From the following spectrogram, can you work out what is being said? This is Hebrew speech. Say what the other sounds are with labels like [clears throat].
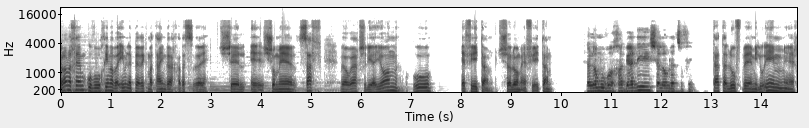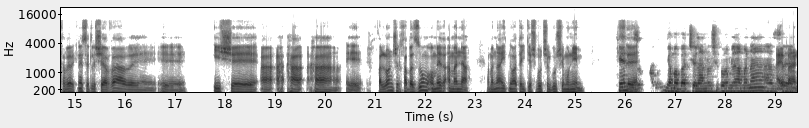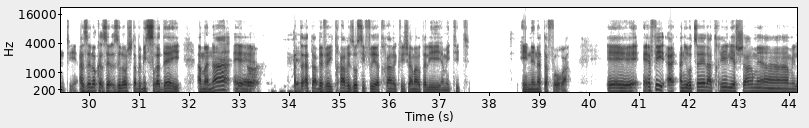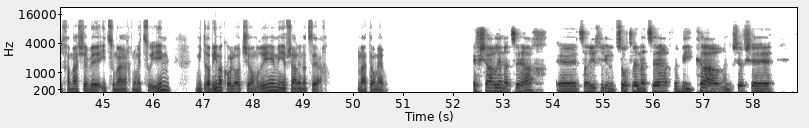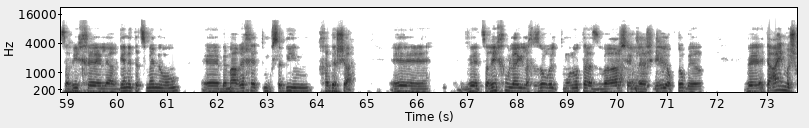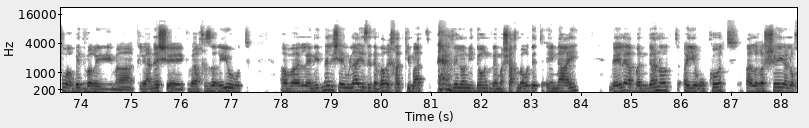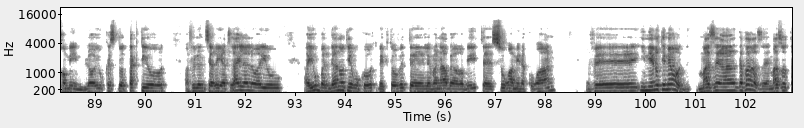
שלום לכם וברוכים הבאים לפרק 211 של uh, שומר סף והאורח שלי היום הוא אפי איתם. שלום אפי איתם. שלום וברכה גדי, שלום לצופים. תת אלוף במילואים, אה, חבר כנסת לשעבר, אה, איש, החלון שלך בזום אומר אמנה, אמנה היא תנועת ההתיישבות של גוש אמונים. כן, זה... גם הבת שלנו שקוראים לה אמנה, אז... הבנתי, אז זה לא כזה, זה לא שאתה במשרדי אמנה, אה, לא, אתה. אתה בביתך וזו ספרייתך וכפי שאמרת לי היא אמיתית, איננה תפאורה. אה, אפי, אני רוצה להתחיל ישר מהמלחמה שבעיצומה אנחנו מצויים, מתרבים הקולות שאומרים אי אפשר לנצח, מה אתה אומר? אפשר לנצח, אה, צריך לרצות לנצח ובעיקר אני חושב שצריך אה, לארגן את עצמנו אה, במערכת מושגים חדשה. וצריך אולי לחזור אל תמונות הזוועה של השביעי לאוקטובר ואת העין משכו הרבה דברים, כלי הנשק והאכזריות אבל אה, נדמה לי שאולי איזה דבר אחד כמעט [clears throat] ולא נידון ומשך מאוד את עיניי ואלה הבנדנות הירוקות על ראשי הלוחמים, לא היו קסדות טקטיות, אפילו אמצעי ראיית לילה לא היו, היו בנדנות ירוקות בכתובת אה, לבנה בערבית, אה, סורה מן הקוראן, ועניין אותי מאוד, מה זה הדבר הזה, מה זאת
